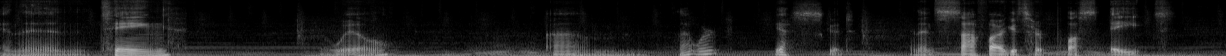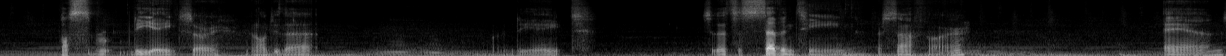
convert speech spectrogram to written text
and then Ting will. Um, that work? Yes, good. And then Sapphire gets her plus eight, plus D8. Sorry, and I'll do that. 1d8. So that's a 17 for Sapphire. And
